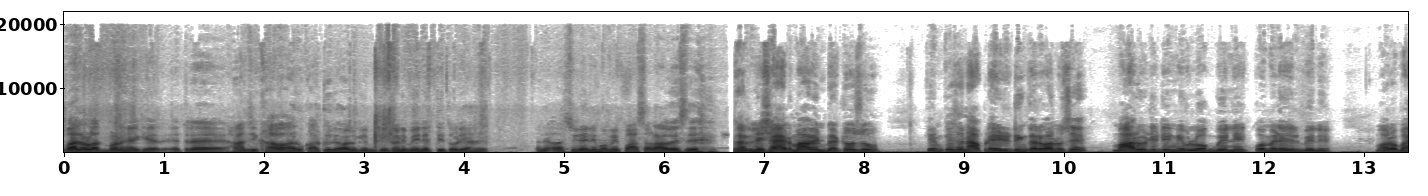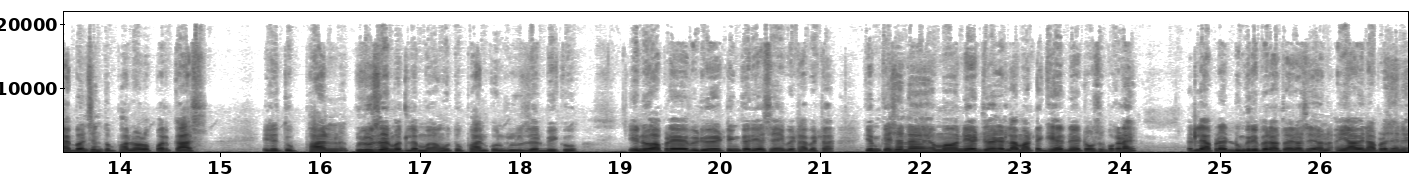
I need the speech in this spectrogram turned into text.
વાલોળ જ બને ઘેર. એટલે હાંજી ખાવા સારું કાઠું રહેવાનું, કેમ કે ઘણી મહેનતથી તોડ્યા છે. અને અશ્વિનીની મમ્મી પાછળ આવે છે. ઘરની સાઈડમાં આવીને બેઠો છું. કેમ કે છે ને, આપણે એડિટિંગ કરવાનું છે. મારું એડિટિંગ નહીં વ્લોગ બી નહીં કોમેડી રીલ બી નહીં મારો ભાઈબંધ છે ને, તુફાનવાળો પ્રકાશ. એટલે તુફાન ક્લુઝર મતલબ, હું તુફાન કોણ ક્લુઝર બીકું. એનું આપણે વીડિયો એડિટિંગ કરીએ છીએ બેઠા બેઠા. કેમ કે છે ને એમાં નેટ જોઈએ ને એટલા માટે ઘેર નેટ ઓછું પકડાય. એટલે આપણે ડુંગળી પર રહ્યા છે અને અહીંયા આવીને આપણે છે ને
